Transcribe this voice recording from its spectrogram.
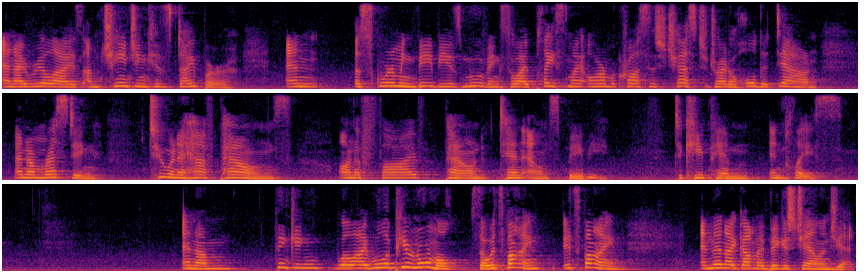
And I realize I'm changing his diaper, and a squirming baby is moving, so I place my arm across his chest to try to hold it down, and I'm resting two and a half pounds on a five pound, 10 ounce baby to keep him in place. And I'm thinking, well, I will appear normal, so it's fine, it's fine. And then I got my biggest challenge yet.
